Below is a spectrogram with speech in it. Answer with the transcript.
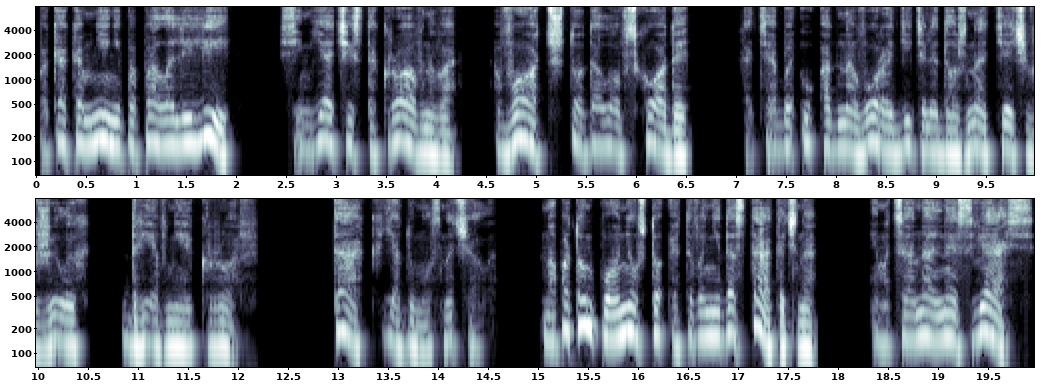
пока ко мне не попала Лили, семья чистокровного. Вот что дало всходы. Хотя бы у одного родителя должна течь в жилах древняя кровь. Так я думал сначала но потом понял, что этого недостаточно. Эмоциональная связь,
